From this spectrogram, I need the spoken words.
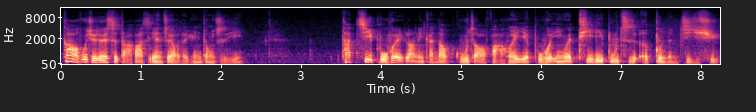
高尔夫绝对是打发时间最好的运动之一。它既不会让你感到枯燥乏味，也不会因为体力不支而不能继续。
